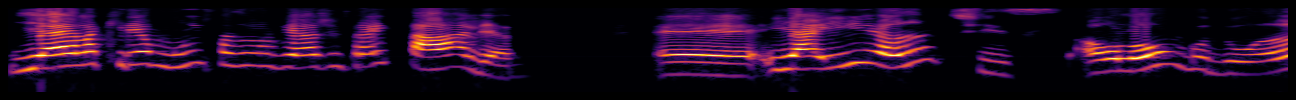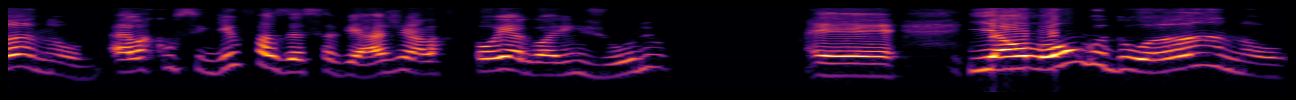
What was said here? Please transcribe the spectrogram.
E aí ela queria muito fazer uma viagem para a Itália. É, e aí, antes, ao longo do ano, ela conseguiu fazer essa viagem, ela foi agora em julho, é, e ao longo do ano,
